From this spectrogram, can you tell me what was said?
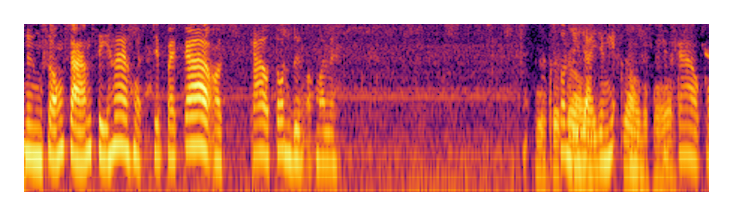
หนึ่งสองสามสี่ห้าหกเจ็ดแปดเก้าเอาเก้าต้นดึงออกมาเลยต้นใหญ่ๆอย่างเงี้ยเก้าก็พอแค่เก้าก็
